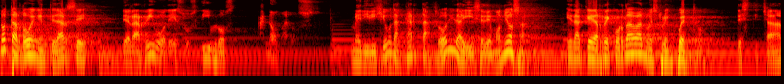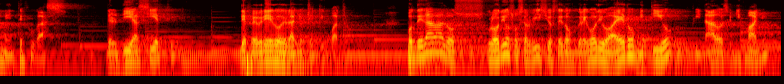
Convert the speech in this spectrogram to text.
no tardó en enterarse del arribo de esos libros anómalos. Me dirigió una carta Florida y ceremoniosa, en la que recordaba nuestro encuentro, desdichadamente fugaz, del día 7 de febrero del año 84. Ponderaba los gloriosos servicios de don Gregorio Aedo, mi tío, finado ese mismo año.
